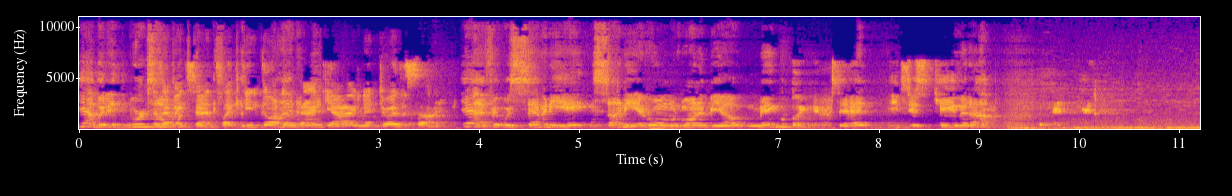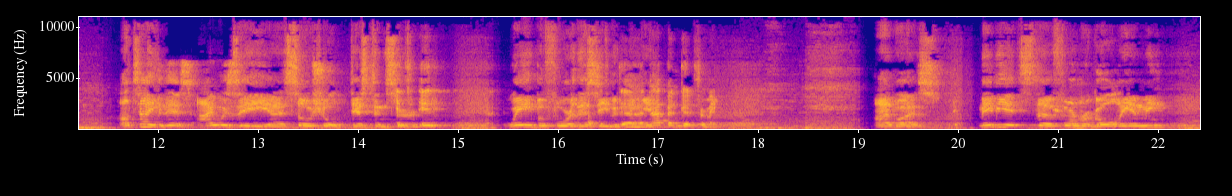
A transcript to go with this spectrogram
Yeah, but it works does out. that make sense like if you go into the backyard and enjoy the sun Yeah, if it was 78 and sunny, everyone would want to be out and mingling. Instead, you just cave it up. I'll tell you this: I was a uh, social distancer it way before this even uh, began. not been good for me I was. Maybe it's the former goalie in me.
